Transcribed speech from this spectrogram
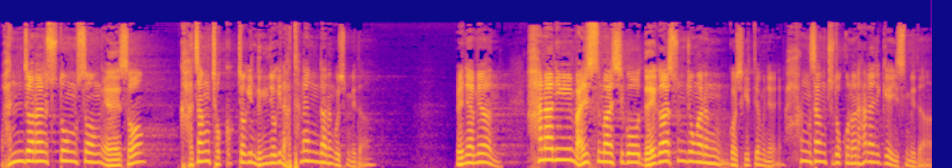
완전한 수동성에서 가장 적극적인 능력이 나타난다는 것입니다. 왜냐하면 하나님이 말씀하시고 내가 순종하는 것이기 때문에 항상 주도권은 하나님께 있습니다.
